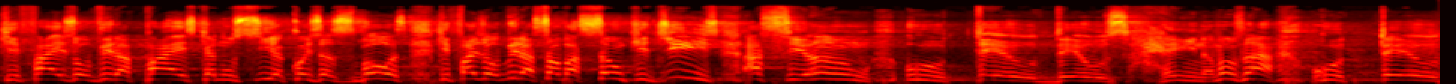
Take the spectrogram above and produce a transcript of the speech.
que faz ouvir a paz, que anuncia coisas boas, que faz ouvir a salvação, que diz a Sião: o teu Deus reina. Vamos lá, o teu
